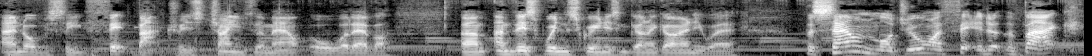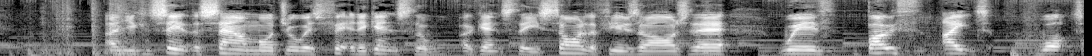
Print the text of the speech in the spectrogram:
And obviously fit batteries, change them out or whatever. Um, and this windscreen isn't going to go anywhere. The sound module I fitted at the back and you can see that the sound module is fitted against the against the side of the fuselage there with both 8 watt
